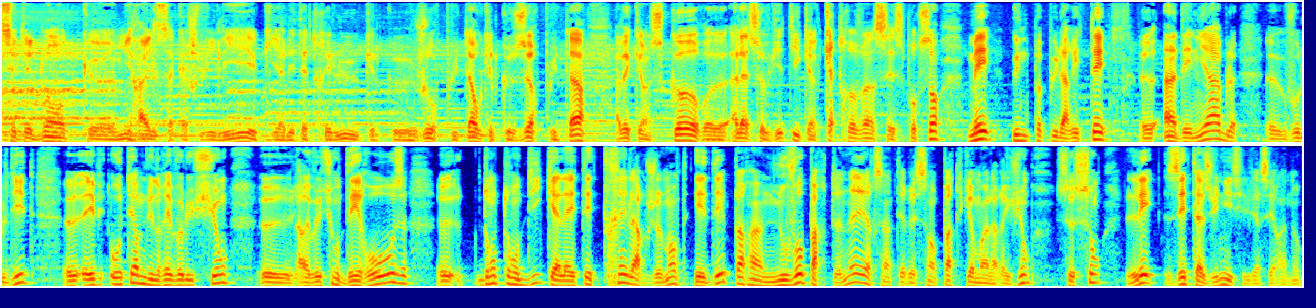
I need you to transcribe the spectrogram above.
C'était donc euh, Mikhail Saakashvili qui allait être élu quelques jours plus tard ou quelques heures plus tard avec un score euh, à la soviétique, un 96%, mais une popularité euh, indéniable, vous le dites, et au terme d'une révolution, la révolution des roses, dont on dit qu'elle a été très largement aidée par un nouveau partenaire s'intéressant particulièrement à la région, ce sont les États-Unis, Sylvia Serrano.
